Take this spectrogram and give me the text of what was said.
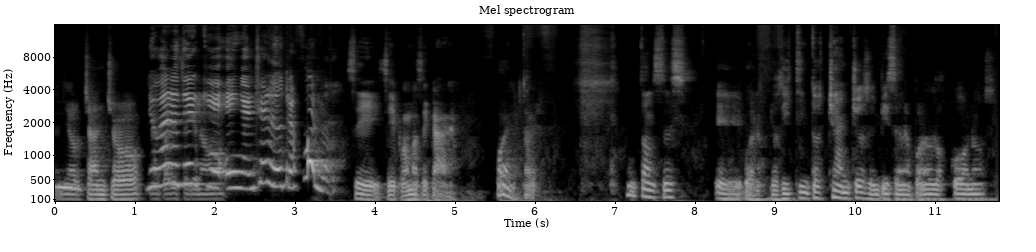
Señor chancho. Lo van a tener que enganchar de otra forma. Sí, sí, pues más se cae. Bueno, está bien. Entonces, eh, bueno, los distintos chanchos empiezan a poner los conos.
